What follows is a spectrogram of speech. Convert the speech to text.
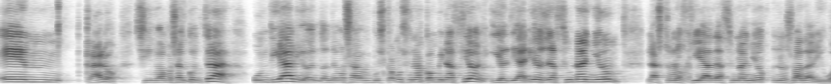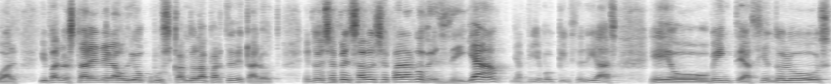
Eh, claro, si vamos a encontrar un diario en donde buscamos una combinación y el diario es de hace un año, la astrología de hace un año nos va a dar igual. Y para no estar en el audio buscando la parte de tarot. Entonces he pensado en separarlo desde ya, ya que llevo 15 días eh, o 20 haciendo los,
